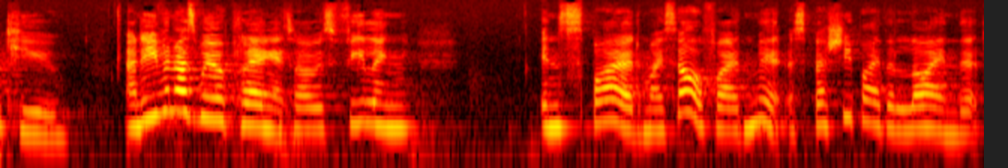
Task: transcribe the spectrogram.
Thank you. And even as we were playing it, I was feeling inspired myself, I admit, especially by the line that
